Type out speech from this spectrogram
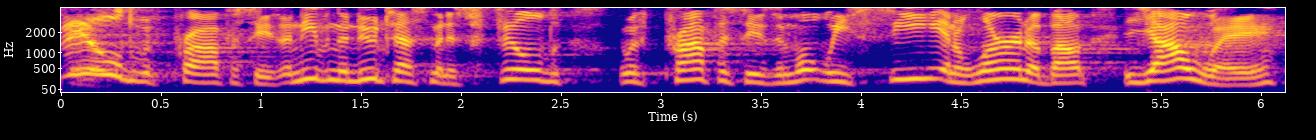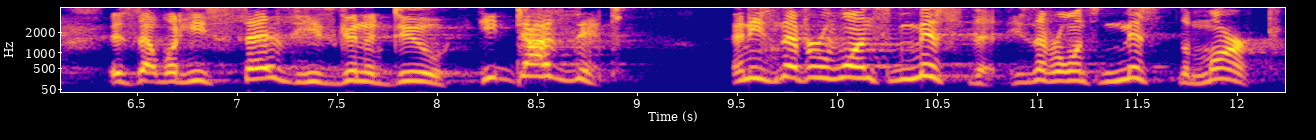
filled with prophecies, and even the New Testament is filled with prophecies. And what we see and learn about Yahweh is that what he says he's going to do, he does it. And he's never once missed it. He's never once missed the mark.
